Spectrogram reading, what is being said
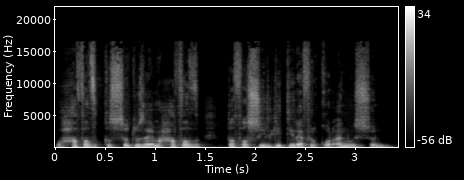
وحفظ قصته زي ما حفظ تفاصيل كتيرة في القرآن والسنة.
